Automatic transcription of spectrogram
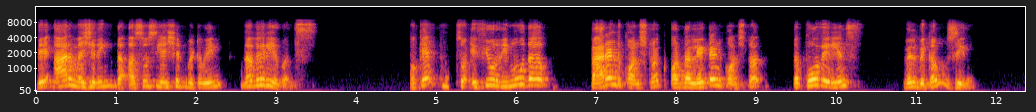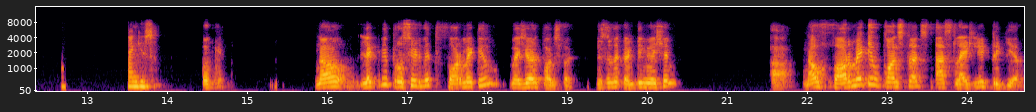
they are measuring the association between the variables. Okay. So if you remove the parent construct or the latent construct, the covariance will become zero. Thank you, sir. Okay. Now, let me proceed with formative measured construct. This is a continuation. Uh, now, formative constructs are slightly trickier.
